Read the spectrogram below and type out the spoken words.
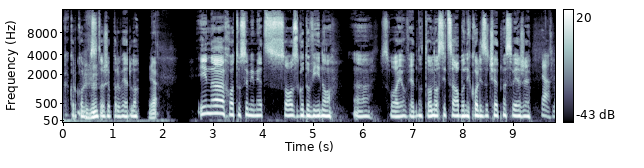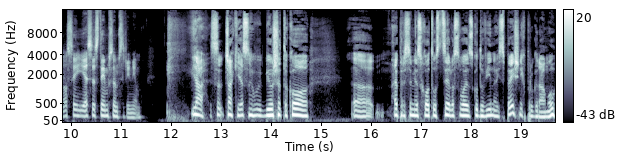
kakorkoli se Mhm. to že prevedlo. Ja. In uh, hotel sem imeti so zgodovino uh, svojo, vedno to nositi sabo, nikoli začeti na sveže. Ja, no, sej, jaz se s tem sem strinjam. Ja, s- čakaj, jaz sem bil še tako. Uh, najprej sem jaz hotel celo svojo zgodovino iz prejšnjih programov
